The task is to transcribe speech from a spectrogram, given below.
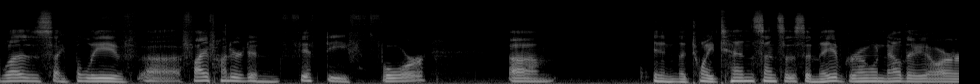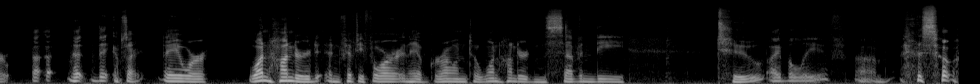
was, I believe, uh, 554 um, in the 2010 census, and they have grown. Now they are, uh, uh, they, I'm sorry, they were 154, and they have grown to 172, I believe. Um, so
